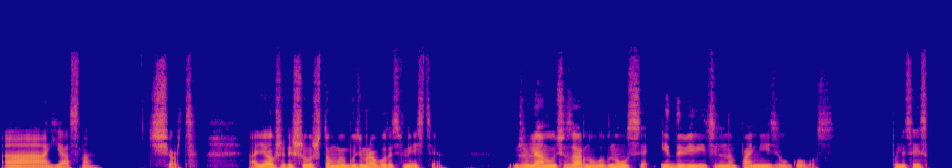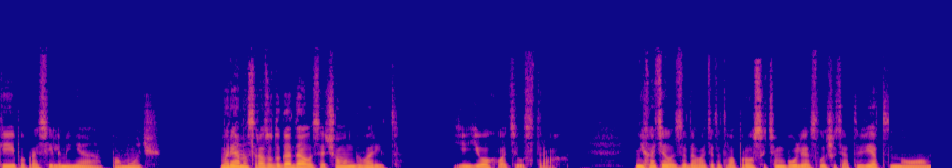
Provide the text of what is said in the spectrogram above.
«А, ясно. Чёрт. А я уж решила, что мы будем работать вместе». Джулиан лучезарно улыбнулся и доверительно понизил голос. Полицейские попросили меня помочь. Мариана сразу догадалась, о чем он говорит. Ее охватил страх. Не хотелось задавать этот вопрос и тем более слышать ответ, но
